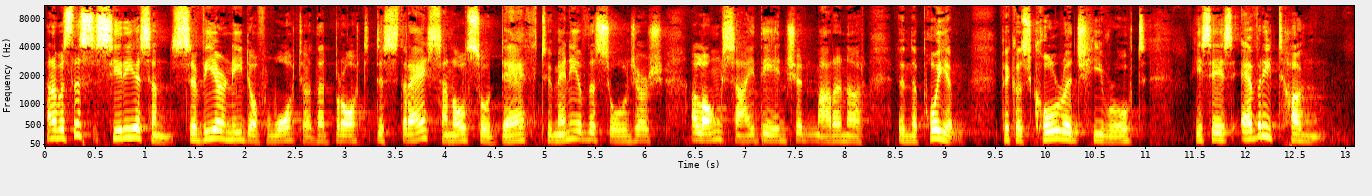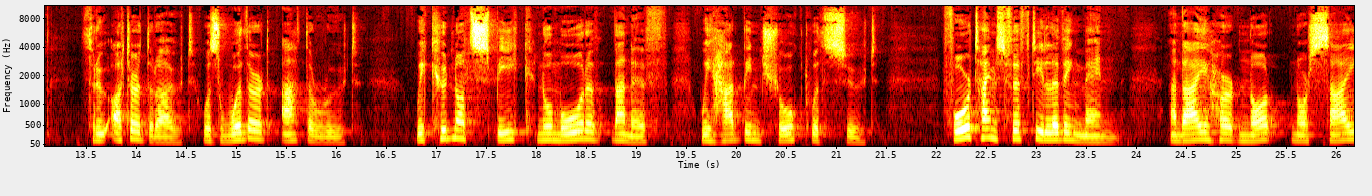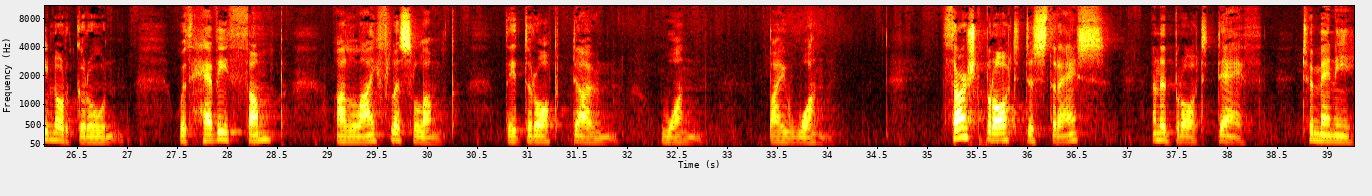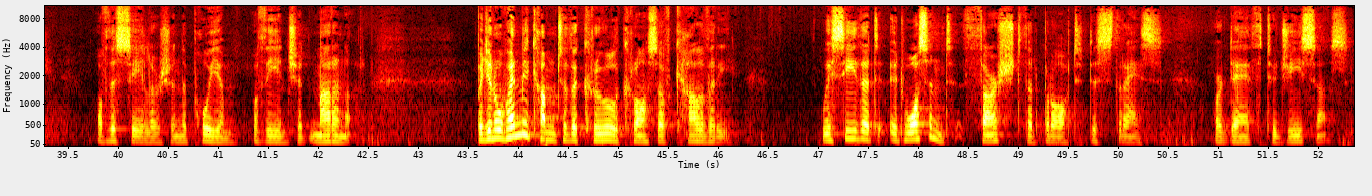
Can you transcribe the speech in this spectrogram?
And it was this serious and severe need of water that brought distress and also death to many of the soldiers alongside the ancient mariner in the poem. Because Coleridge, he wrote, he says, Every tongue through utter drought was withered at the root. We could not speak no more than if we had been choked with soot. Four times fifty living men, and I heard not nor sigh nor groan, with heavy thump a lifeless lump, they dropped down one by one. Thirst brought distress and it brought death to many of the sailors in the poem of the ancient mariner. But you know, when we come to the cruel cross of Calvary, we see that it wasn't thirst that brought distress or death to Jesus.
